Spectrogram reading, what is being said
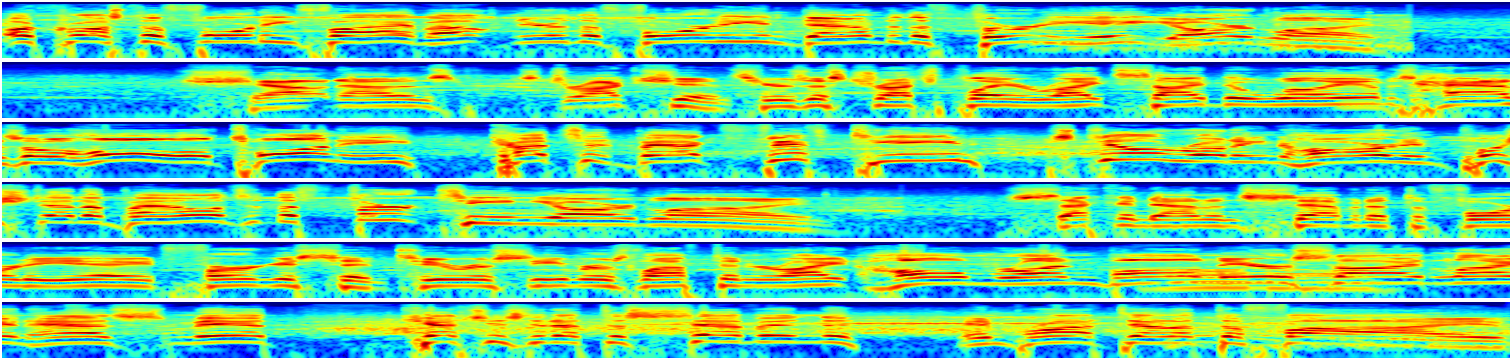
across the 45, out near the 40, and down to the 38 yard line. Shouting out instructions. Here's a stretch play right side to Williams. Has a hole, 20, cuts it back 15, still running hard and pushed out of bounds at the 13 yard line. Second down and seven at the 48. Ferguson, two receivers left and right. Home run ball near uh-huh. sideline. Has Smith. Catches it at the seven and brought down at the five.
